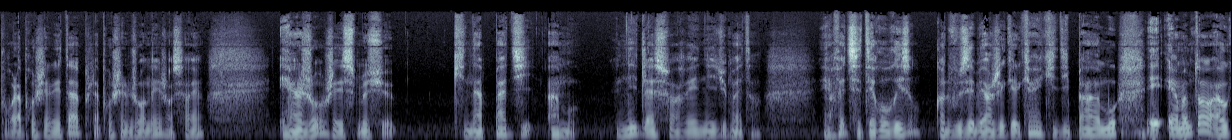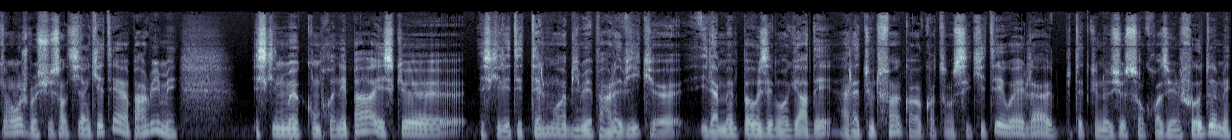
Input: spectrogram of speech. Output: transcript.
pour la prochaine étape, la prochaine journée, j'en sais rien. Et un jour, j'ai ce monsieur qui n'a pas dit un mot ni de la soirée, ni du matin. Et en fait, c'est terrorisant quand vous hébergez quelqu'un et qui dit pas un mot. Et, en même temps, à aucun moment je me suis senti inquiété hein, par lui, mais est-ce qu'il ne me comprenait pas? Est-ce que est-ce qu'il était tellement abîmé par la vie qu'il a même pas osé me regarder à la toute fin quand, quand on s'est quitté? Ouais, là, peut-être que nos yeux se sont croisés une fois ou deux, mais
